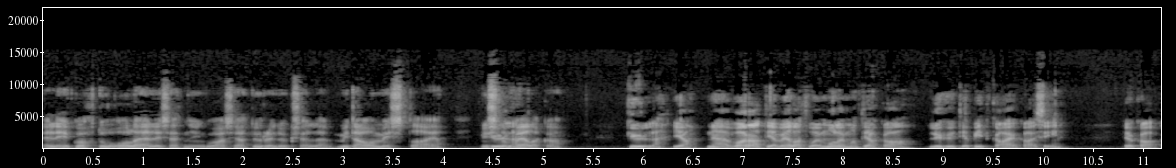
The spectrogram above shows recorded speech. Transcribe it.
Eli kohtuu oleelliset niin kuin asiat yritykselle, mitä omistaa ja mistä Kyllä. on velkaa. Kyllä, ja nämä varat ja velat voi molemmat jakaa lyhyt- ja pitkäaikaisiin, joka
